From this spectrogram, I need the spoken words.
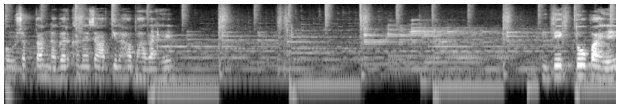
पाहू शकता नगरखान्याच्या आतील हा भाग आहे. इथे एक तोप आहे.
